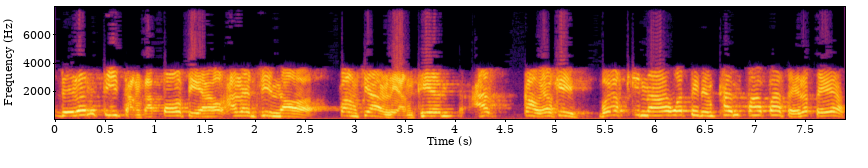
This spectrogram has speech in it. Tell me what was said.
你咱低档甲补掉，啊，咱进哦，放假两天啊，到要紧，不要紧啊，我这边看爸爸得了得啊。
